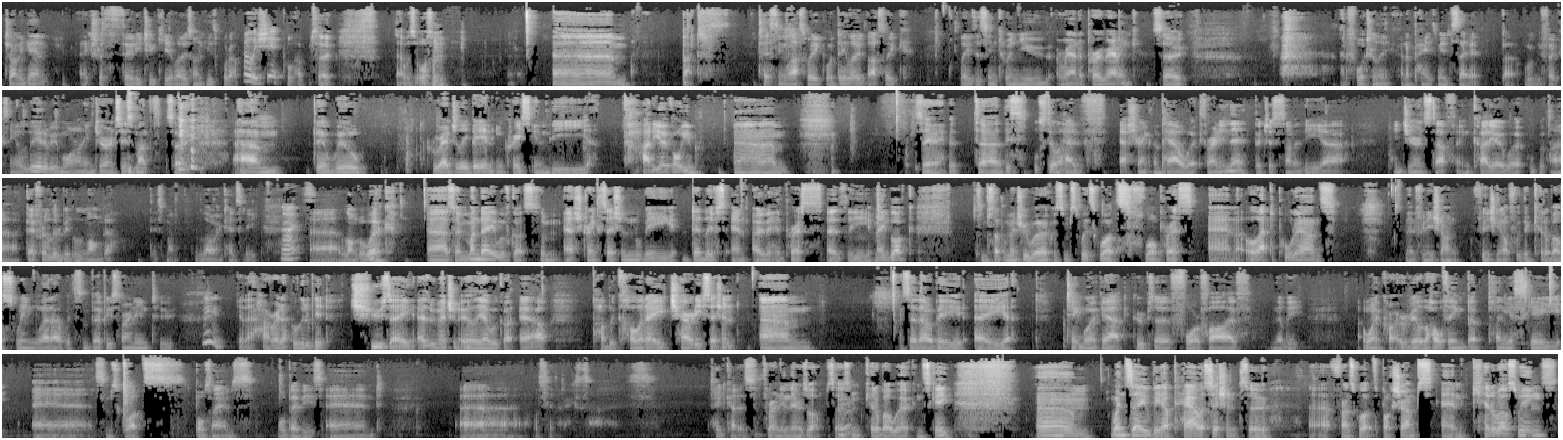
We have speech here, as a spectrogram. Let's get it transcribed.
John again, extra 32 kilos on his pull-up Holy shit. pull up. So that was awesome. Um, but testing last week or deload last week leads us into a new round of programming. So unfortunately, it kind of pains me to say it, but we'll be focusing a little bit more on endurance this month. So um, there will gradually be an increase in the cardio volume. Um, so yeah, but uh, this will still have our strength and power work thrown in there, but just some of the uh, endurance stuff and cardio work will uh, go for a little bit longer this month, lower intensity, Nice. uh, longer work. Uh, so Monday we've got some our strength session will be deadlifts and overhead press as the main block. Some supplementary work with some split squats, floor press, and lat pull downs. Then finish on finishing off with a kettlebell swing ladder with some burpees thrown in to get that heart rate up a little bit. Tuesday, as we mentioned earlier, we've got our public holiday charity session. Um, so that'll be a team workout, groups of four or five. There'll be, I won't quite reveal the whole thing, but plenty of ski and some squats, ball slams, more burpees, and uh, what's the other exercise? Head cutters thrown in there as well. So some kettlebell work and ski. Um, Wednesday will be our power session, so uh, front squats, box jumps, and kettlebell swings,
